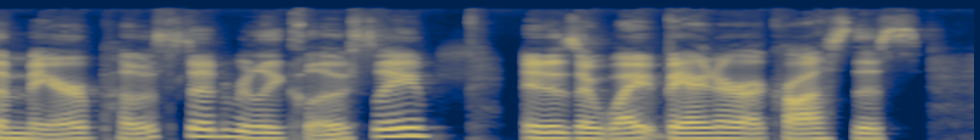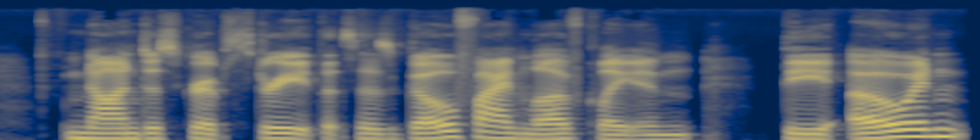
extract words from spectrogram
the mayor posted really closely. It is a white banner across this nondescript street that says "Go find love, Clayton." The O in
